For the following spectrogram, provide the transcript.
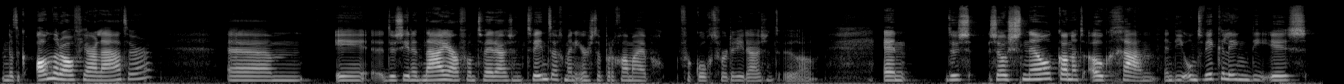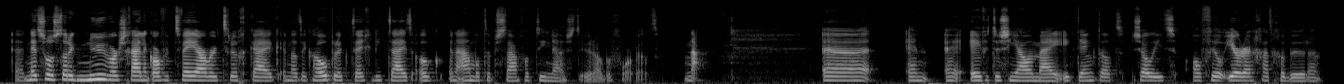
En dat ik anderhalf jaar later um, dus in het najaar van 2020 mijn eerste programma heb verkocht voor 3000 euro. En dus zo snel kan het ook gaan. En die ontwikkeling die is, eh, net zoals dat ik nu waarschijnlijk over twee jaar weer terugkijk. En dat ik hopelijk tegen die tijd ook een aanbod heb staan van 10.000 euro bijvoorbeeld. Nou, uh, en uh, even tussen jou en mij, ik denk dat zoiets al veel eerder gaat gebeuren.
